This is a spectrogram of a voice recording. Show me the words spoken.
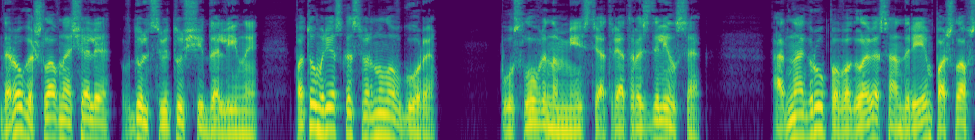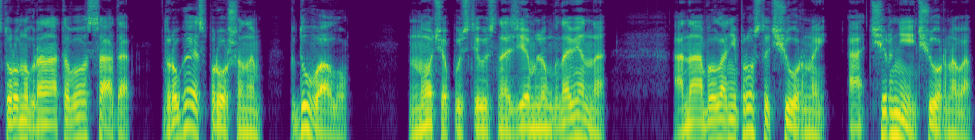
Дорога шла вначале вдоль цветущей долины, потом резко свернула в горы. По условленном месте отряд разделился. Одна группа во главе с Андреем пошла в сторону гранатового сада, другая с Прошиным, к Дувалу. Ночь опустилась на землю мгновенно. Она была не просто черной, а чернее черного.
